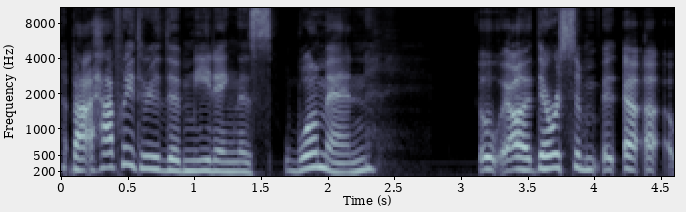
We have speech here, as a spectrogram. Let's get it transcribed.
about halfway through the meeting, this woman uh, there was some, uh, uh,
